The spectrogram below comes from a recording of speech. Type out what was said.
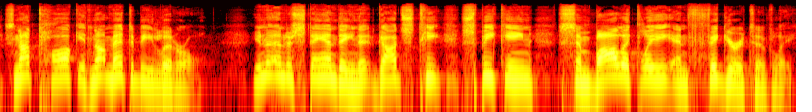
it's not talk, it's not meant to be literal. You're not understanding that God's te- speaking symbolically and figuratively.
